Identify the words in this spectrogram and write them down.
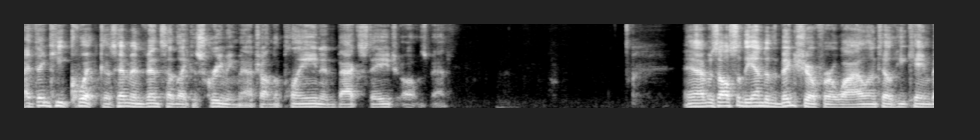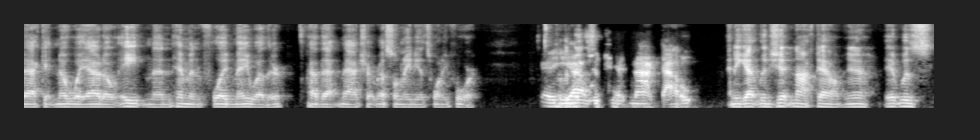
I think he quit because him and Vince had like a screaming match on the plane and backstage. Oh, it was bad. And it was also the end of the big show for a while until he came back at No Way Out 08, and then him and Floyd Mayweather had that match at WrestleMania 24. and he got legit knocked out? And he got legit knocked out. Yeah. It was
